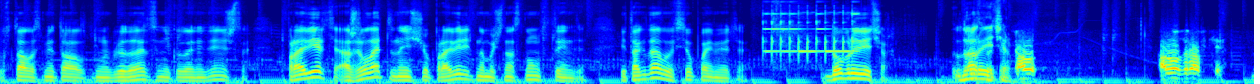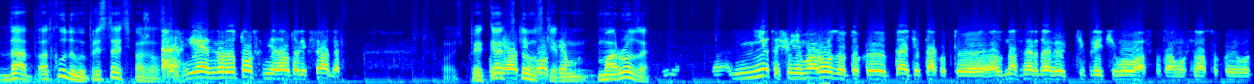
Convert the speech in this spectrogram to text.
усталость металла наблюдается, никуда не денешься. Проверьте, а желательно еще проверить на мощностном стенде. И тогда вы все поймете. Добрый вечер. Добрый Здравствуйте. вечер. Алло, Алло, здравствуйте. Да, откуда вы? Представьте, пожалуйста. Я из города Томска, меня зовут Александр. Как в вот Томске? М- Морозы? Нет, еще не морозу, только дайте так вот, э, у нас, наверное, даже теплее, чем у вас, потому что у нас такой вот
